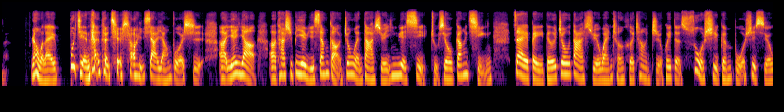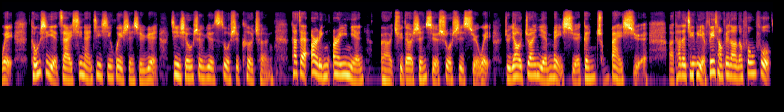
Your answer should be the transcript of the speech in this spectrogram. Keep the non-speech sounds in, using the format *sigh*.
让我来。不简单的介绍一下杨博士，呃，严养，呃，他是毕业于香港中文大学音乐系，主修钢琴，在北德州大学完成合唱指挥的硕士跟博士学位，同时也在西南浸信会神学院进修声乐硕士课程。他在二零二一年，呃，取得神学硕士学位，主要钻研美学跟崇拜学，呃，他的经历也非常非常的丰富。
